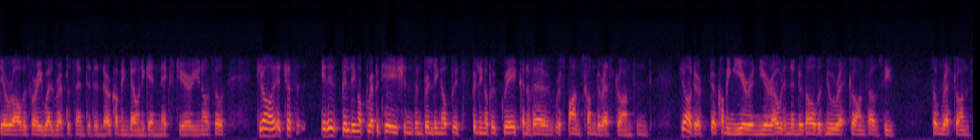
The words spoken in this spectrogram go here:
they were always very well represented, and they're coming down again next year, you know. So you know, it's just it is building up reputations and building up it's building up a great kind of a response from the restaurants and you know they're they're coming year in year out and then there's always new restaurants obviously some restaurants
